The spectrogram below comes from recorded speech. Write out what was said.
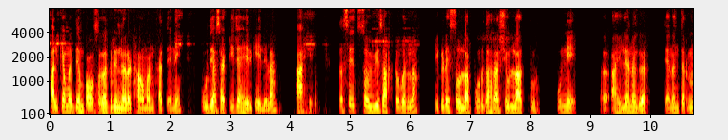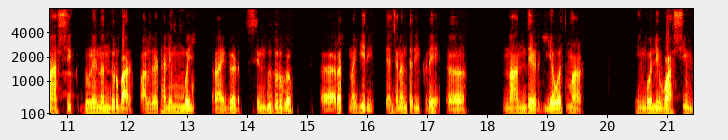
हलक्या मध्यम पावसाचा ग्रीन अलर्ट हवामान खात्याने उद्यासाठी जाहीर केलेला आहे. तसेच सव्वीस ऑक्टोबरला इकडे सोलापूर धाराशिव लातूर पुणे अहिल्यानगर त्यानंतर नाशिक धुळे नंदुरबार पालघर ठाणे मुंबई रायगड सिंधुदुर्ग रत्नागिरी त्याच्यानंतर इकडे नांदेड यवतमाळ हिंगोली वाशिम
